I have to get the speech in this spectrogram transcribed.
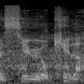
A serial killer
